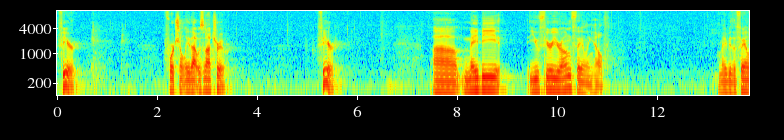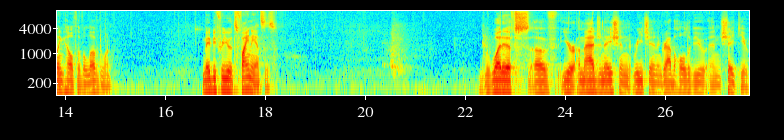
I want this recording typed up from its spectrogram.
Fear. Fortunately, that was not true. Fear. Uh, maybe you fear your own failing health maybe the failing health of a loved one. Maybe for you it's finances. The what ifs of your imagination reach in and grab a hold of you and shake you.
